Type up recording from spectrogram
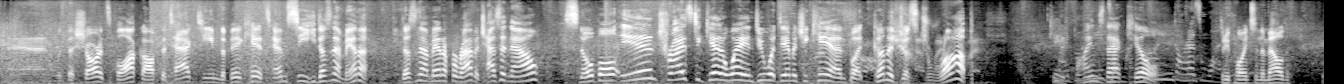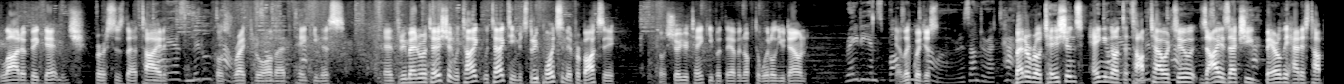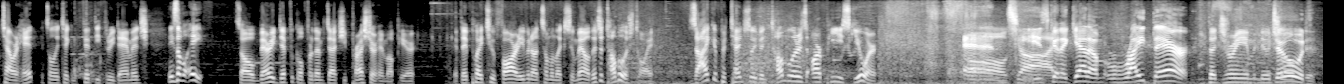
And with the shards block off the tag team, the big hits. MC, he doesn't have mana. Doesn't have mana for Ravage. Has it now. Snowball in, tries to get away and do what damage he can, but gonna just drop. Okay, finds that kill. Three points in the meld. A lot of big damage versus that Tide. Goes right through all that tankiness. And three-man rotation with tag, with tag team. It's three points in it for Boxy. So sure you're tanky, but they have enough to whittle you down. Yeah, Liquid just better rotations, hanging on to top tower too. Zai has actually barely had his top tower hit. It's only taken 53 damage. He's level 8, so very difficult for them to actually pressure him up here. If they play too far, even on someone like Sumail, there's a Tumbler's Toy. Zai could potentially even Tumbler's RP skewer. And oh, he's going to get him right there. The dream neutral. Dude.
